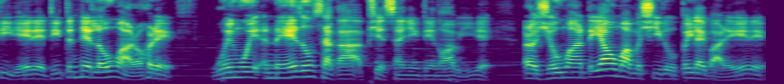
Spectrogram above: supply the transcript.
တိတယ်တဲ့ဒီတစ်နှစ်လုံးမှာတော့တဲ့ဝင်ငွေအ ਨੇ ဆုံးဇက်ကားအဖြစ်စံချိန်တင်သွားပြီတဲ့ အဲ့တော့ယုံမှာတယောက်မှမရှိလို့ပိတ်လိုက်ပါတယ်တဲ့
